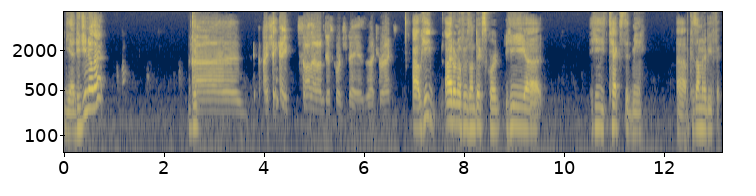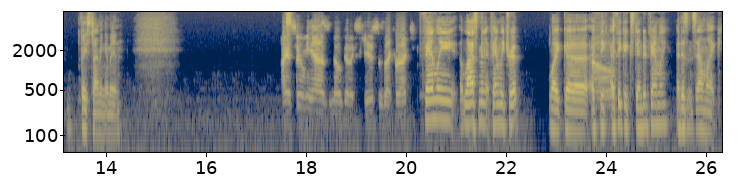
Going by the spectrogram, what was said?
Yeah, did you know that? Did- Uh, I think I saw that on Discord today. Is that correct? Oh, he. I don't know if it was on Discord. He uh, he texted me uh, because I'm gonna be f- FaceTiming him in. I assume he has no good excuse. Is that correct? family last minute family trip like uh i think Oh. i think extended family it doesn't sound like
